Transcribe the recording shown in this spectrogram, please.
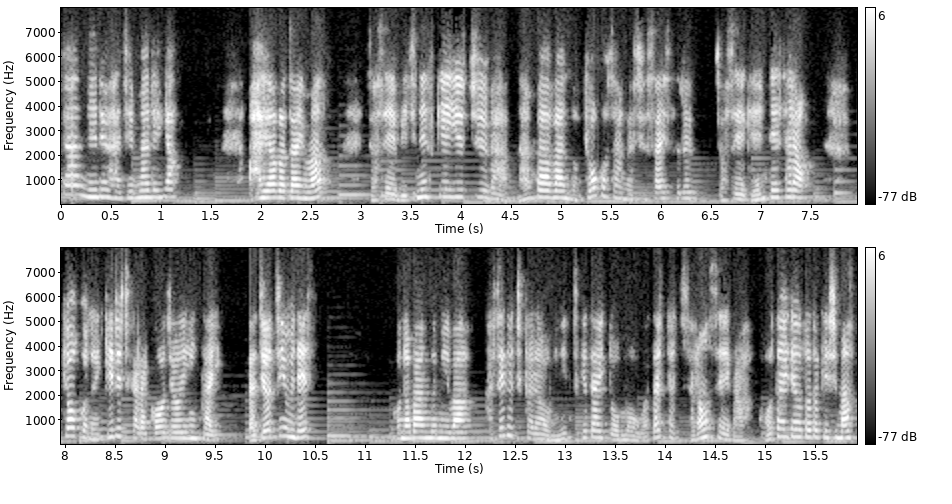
チャンネル始まるよ。おはようございます。女性ビジネス系 YouTuber ナンバーワンの京子さんが主催する女性限定サロン、京子の生きる力向上委員会、ラジオチームです。この番組は稼ぐ力を身につけたいと思う私たちサロン生が交代でお届けします。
